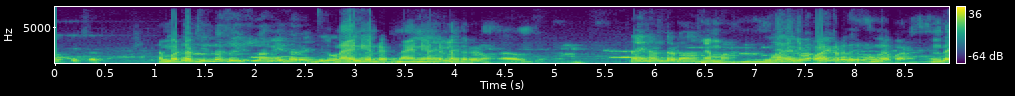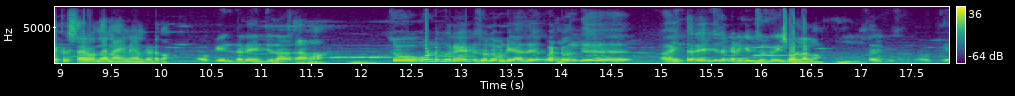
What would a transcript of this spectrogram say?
ஓகே சார் நம்மகிட்ட சின்ன சைஸ் எல்லாமே என்ன ரேஞ்சில் நைன் ஹண்ட்ரட் நைன் ஹண்ட்ரட்லேருந்து இருக்கும். நைன் ஹண்ட்ரடா ஆமாம் நீங்கள் பார்க்குறது. இந்த பாருங்க. இந்த கிருஷ்ணர் வந்து நைன் ஹண்ட்ரட் தான். ஓகே இந்த ரேஞ்சு தான். ஆமாம் ஸோ ஒவ்வொன்றுக்கும் ரேட்டு சொல்ல முடியாது பட் வந்து இந்த ரேஞ்சில் கிடைக்குன்னு சொல்றீங்க. சொல்லலாம். சரிங்க சார் ஓகே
